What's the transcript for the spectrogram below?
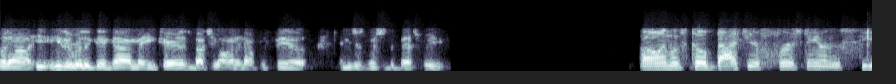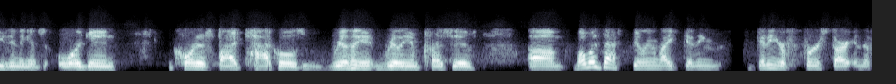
But uh, he, he's a really good guy, man. He cares about you on and off the field, and he just wishes the best for you. Oh, and let's go back to your first game of the season against Oregon. Recorded five tackles, really, really impressive. Um, what was that feeling like getting getting your first start in the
